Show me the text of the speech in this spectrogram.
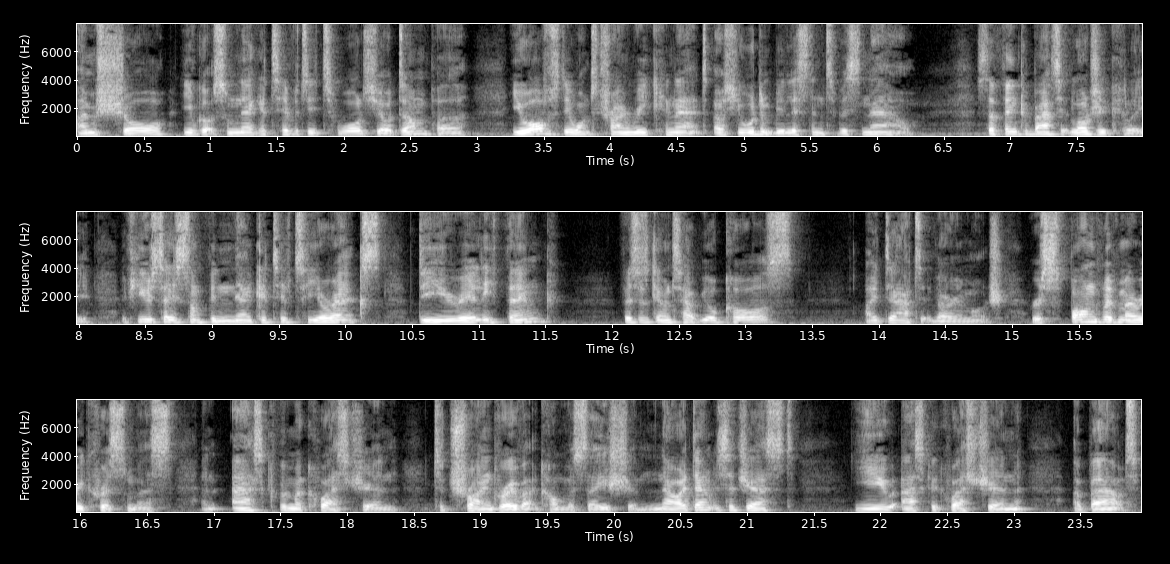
I'm sure you've got some negativity towards your dumper, you obviously want to try and reconnect, else you wouldn't be listening to this now. So think about it logically. If you say something negative to your ex, do you really think this is going to help your cause? I doubt it very much. Respond with Merry Christmas and ask them a question to try and grow that conversation. Now, I don't suggest you ask a question about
